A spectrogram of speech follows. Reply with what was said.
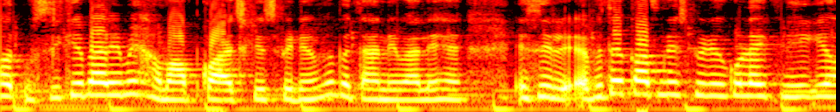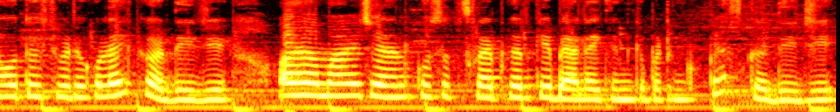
और उसी के बारे में हम आपको आज के इस वीडियो में बताने वाले हैं। इसलिए अभी तक आपने इस वीडियो को लाइक नहीं किया हो तो इस वीडियो को लाइक कर दीजिए, और हमारे चैनल को सब्सक्राइब करके बेल आइकन के बटन को प्रेस कर दीजिए।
